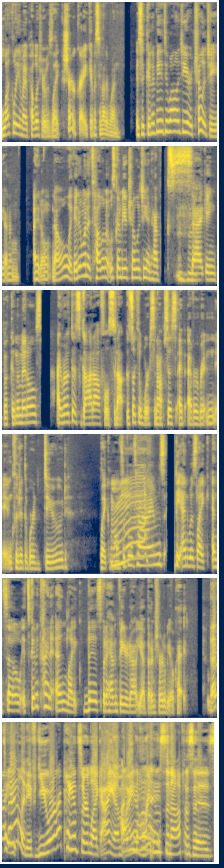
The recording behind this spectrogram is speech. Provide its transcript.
Luckily, my publisher was like, sure, great, give us another one. Is it going to be a duology or a trilogy? And I'm, I don't know. Like, I didn't want to tell them it was going to be a trilogy and have mm-hmm. sagging book in the middle. So I wrote this god awful synopsis. It's like the worst synopsis I've ever written. It included the word dude like multiple mm. times. The end was like, and so it's going to kind of end like this, but I haven't figured it out yet, but I'm sure it'll be okay. That's right. valid. If you are a pantser like I am, I'm I have not. written synopsises.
